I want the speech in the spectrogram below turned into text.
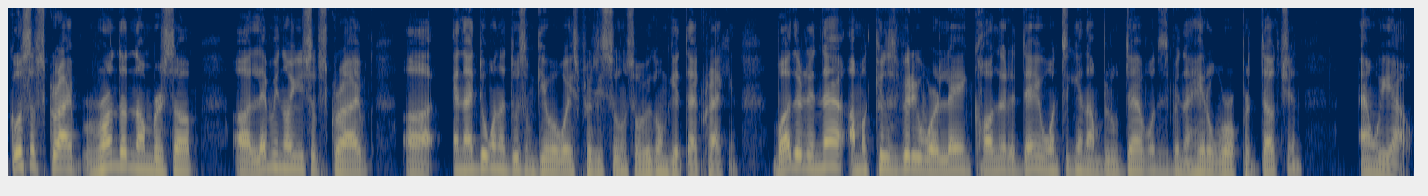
Go subscribe, run the numbers up. Uh, let me know you subscribed. Uh, and I do want to do some giveaways pretty soon, so we're gonna get that cracking. But other than that, I'm gonna kill this video where lay and call it a day. Once again, I'm Blue Devil. This has been a Hater World production, and we out.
